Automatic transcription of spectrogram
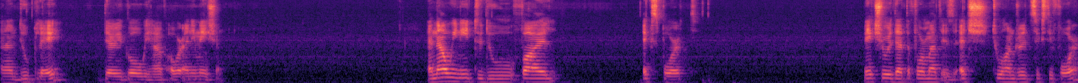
and do play. There you go we have our animation. And now we need to do file export. Make sure that the format is H264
